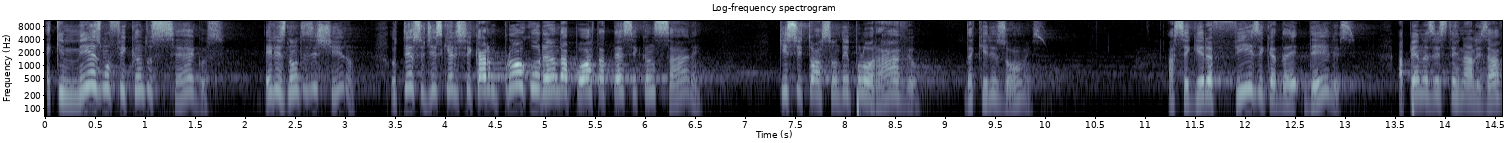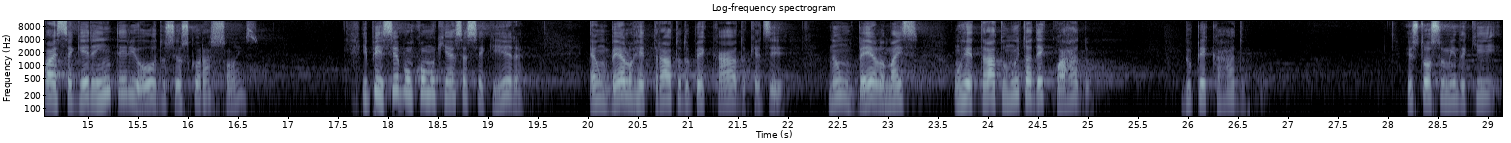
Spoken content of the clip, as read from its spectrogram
é que, mesmo ficando cegos, eles não desistiram. O texto diz que eles ficaram procurando a porta até se cansarem. Que situação deplorável daqueles homens. A cegueira física deles apenas externalizava a cegueira interior dos seus corações. E percebam como que essa cegueira é um belo retrato do pecado, quer dizer, não um belo, mas um retrato muito adequado do pecado. Eu estou assumindo aqui,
